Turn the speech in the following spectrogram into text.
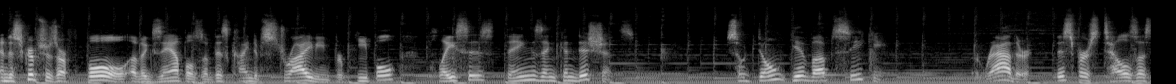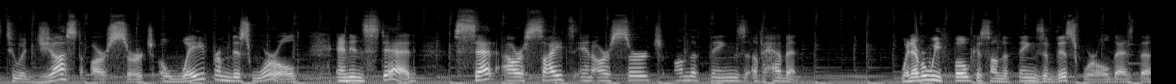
And the scriptures are full of examples of this kind of striving for people, places, things, and conditions. So don't give up seeking. But rather, this verse tells us to adjust our search away from this world and instead set our sights and our search on the things of heaven. Whenever we focus on the things of this world as the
